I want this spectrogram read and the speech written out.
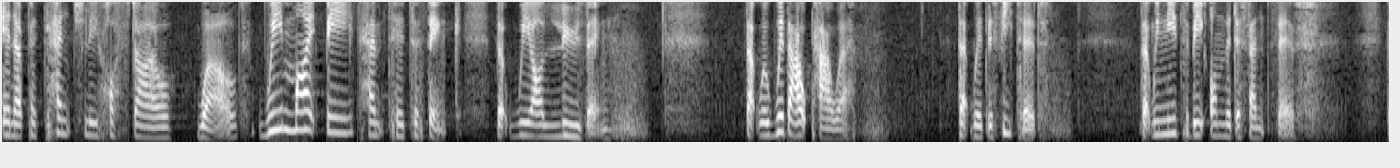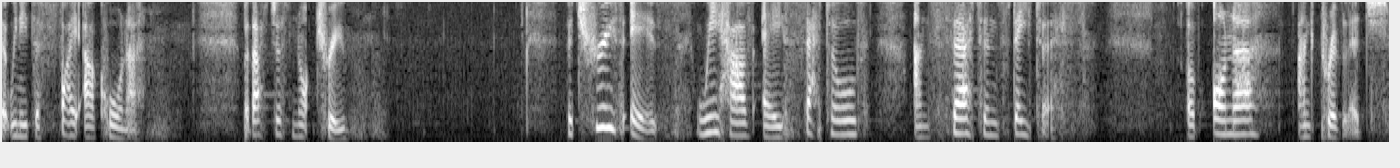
in a potentially hostile world, we might be tempted to think that we are losing, that we're without power, that we're defeated, that we need to be on the defensive, that we need to fight our corner. But that's just not true. The truth is, we have a settled and certain status of honour and privilege.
